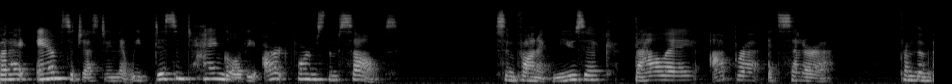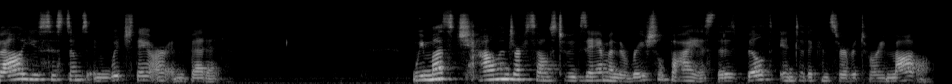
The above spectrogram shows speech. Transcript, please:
But I am suggesting that we disentangle the art forms themselves symphonic music, ballet, opera, etc., from the value systems in which they are embedded. We must challenge ourselves to examine the racial bias that is built into the conservatory model,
